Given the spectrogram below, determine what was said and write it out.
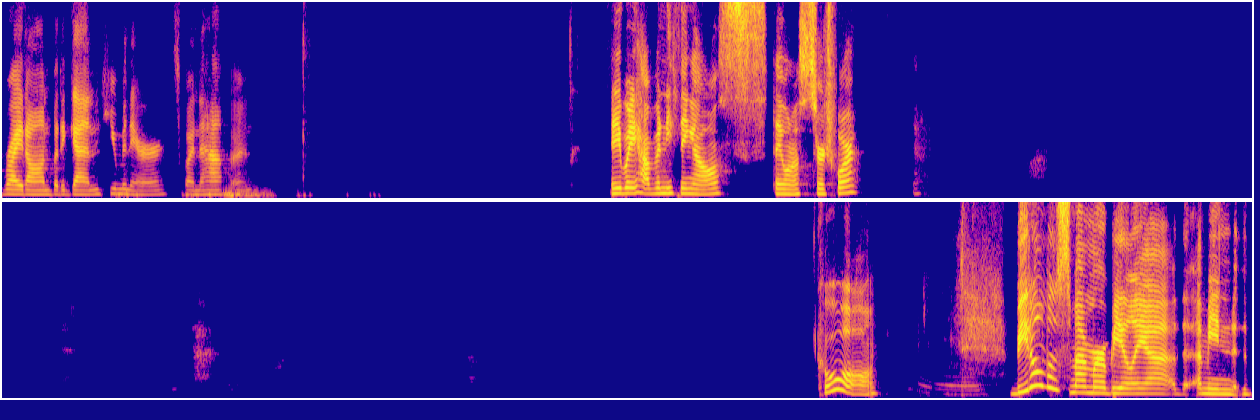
right on. But again human error is going to happen. Anybody have anything else they want us to search for Cool. Beatles memorabilia, I mean,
